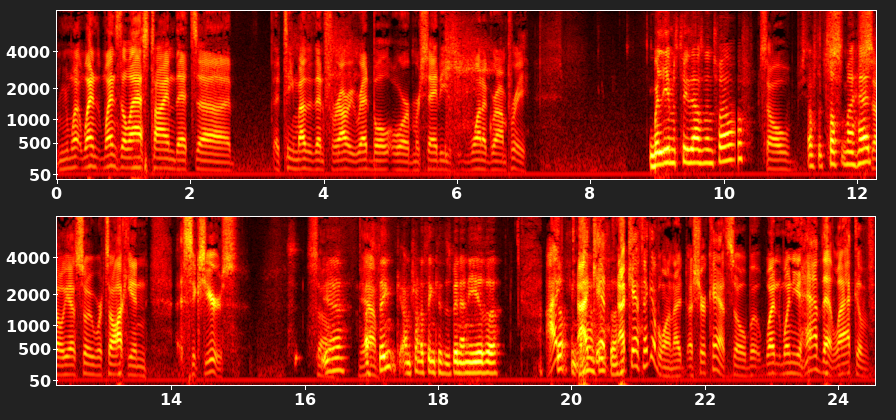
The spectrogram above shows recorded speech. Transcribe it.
I mean, when, when when's the last time that uh, a team other than Ferrari, Red Bull, or Mercedes won a Grand Prix? Williams 2012. So off the top of my head. So yeah, so we're talking six years. So yeah, yeah. I think I'm trying to think if there's been any other. I I can't? I can't think of one. I, I sure can't. So, but when when you have that lack of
